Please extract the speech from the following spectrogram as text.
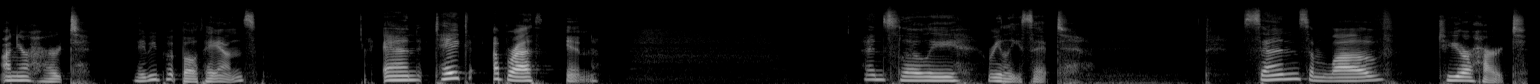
on your heart. Maybe put both hands. And take a breath in and slowly release it. Send some love to your heart.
